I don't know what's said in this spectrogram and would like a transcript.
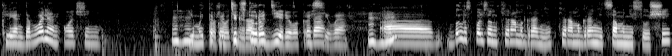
Клиент доволен, очень Угу. И мы тоже текстура рады. дерева красивая. Да. Угу. А, был использован керамогранит. Керамогранит самонесущий.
